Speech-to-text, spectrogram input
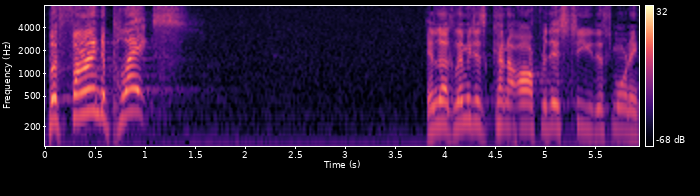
But find a place. And look, let me just kind of offer this to you this morning.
